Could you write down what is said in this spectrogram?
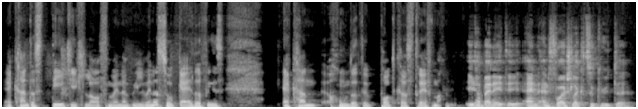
Er kann das täglich laufen, wenn er will. Wenn er so geil drauf ist, er kann hunderte Podcast-Treffen machen. Ich habe eine Idee, ein, ein Vorschlag zur Güte.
